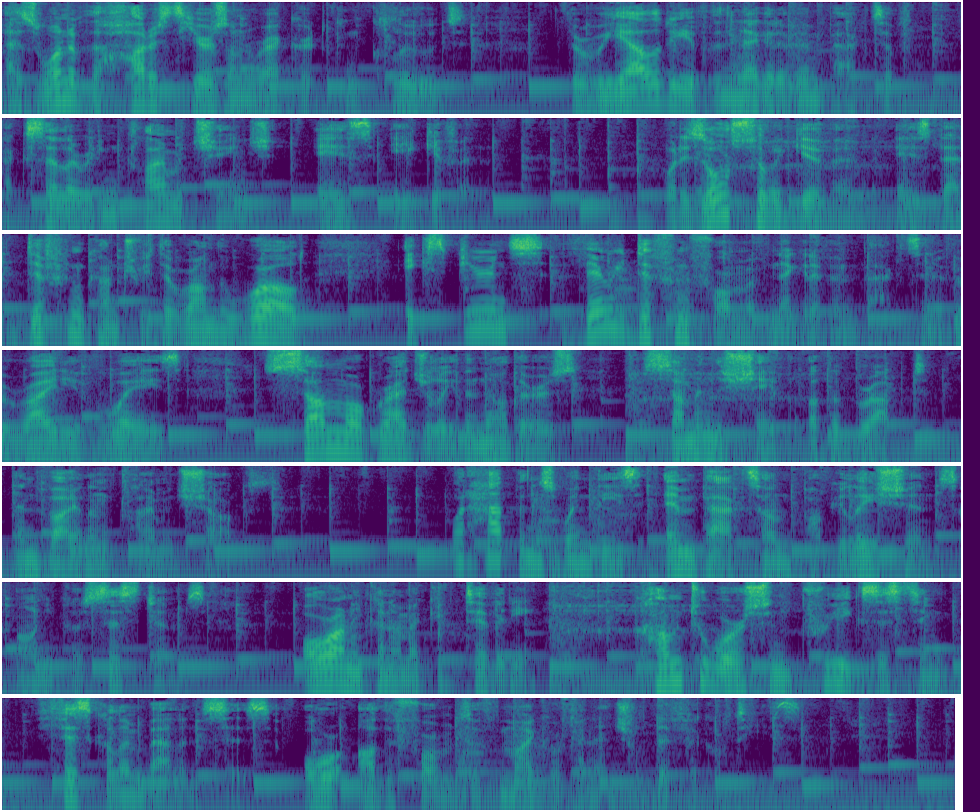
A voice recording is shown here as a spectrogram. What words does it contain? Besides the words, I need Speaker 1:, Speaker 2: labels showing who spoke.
Speaker 1: As one of the hottest years on record concludes, the reality of the negative impacts of accelerating climate change is a given. What is also a given is that different countries around the world experience very different form of negative impacts in a variety of ways, some more gradually than others, some in the shape of abrupt and violent climate shocks. What happens when these impacts on populations, on ecosystems, or on economic activity come to worsen pre existing fiscal imbalances or other forms of microfinancial difficulties?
